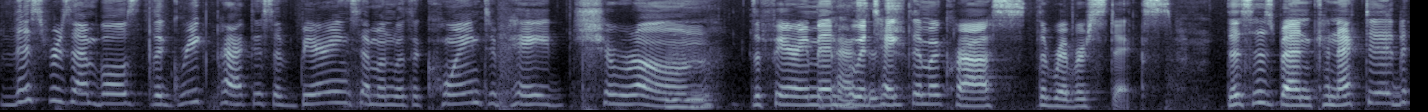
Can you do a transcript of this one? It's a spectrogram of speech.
this resembles the Greek practice of burying someone with a coin to pay Chiron, the ferryman who would take them across the river Styx. This has been connected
